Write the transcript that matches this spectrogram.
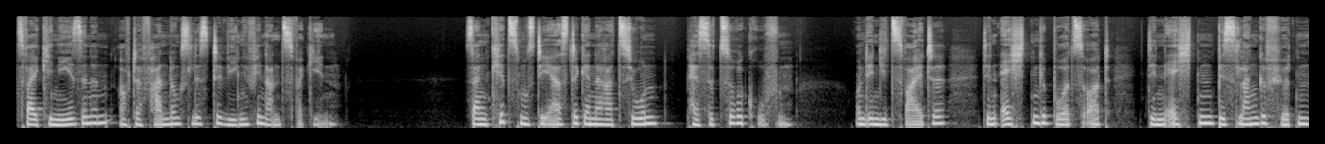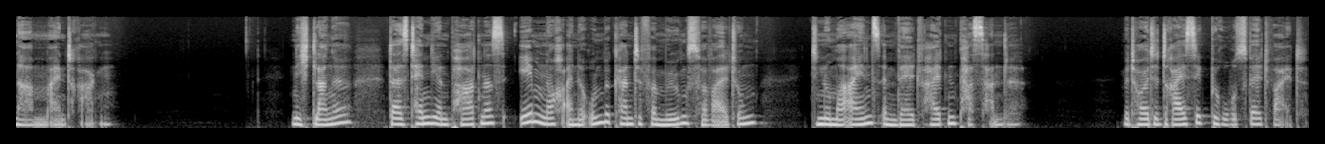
zwei Chinesinnen auf der Fahndungsliste wegen Finanzvergehen. St. Kitts muss die erste Generation Pässe zurückrufen und in die zweite den echten Geburtsort, den echten bislang geführten Namen eintragen. Nicht lange, da ist Handy Partners eben noch eine unbekannte Vermögensverwaltung, die Nummer eins im weltweiten Passhandel. Mit heute 30 Büros weltweit.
